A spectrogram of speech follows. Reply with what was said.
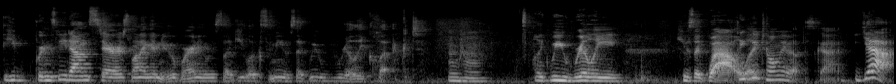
He brings me downstairs when I get an Uber, and he was like, he looks at me, he was like, we really clicked. Mm-hmm. Like we really, he was like, wow, I think like you told me about this guy, yeah,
